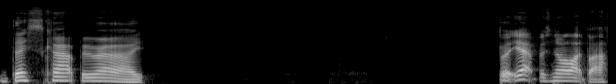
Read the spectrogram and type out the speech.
This can't be right. But yeah, there's no light bar.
